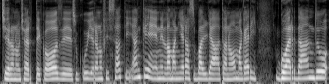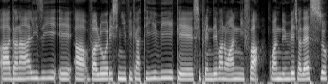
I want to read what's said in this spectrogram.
c'erano certe cose su cui erano fissati anche nella maniera sbagliata, no? Magari guardando ad analisi e a valori significativi che si prendevano anni fa, quando invece adesso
